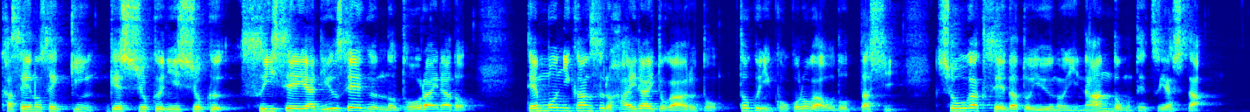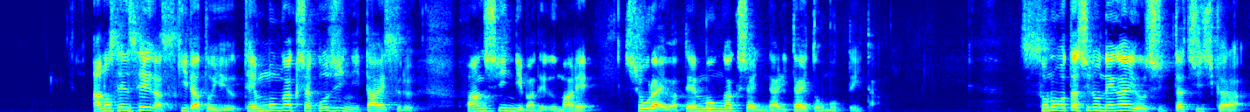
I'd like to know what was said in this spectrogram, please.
火星の接近、月食、日食、水星や流星群の到来など、天文に関するハイライトがあると特に心が躍ったし、小学生だというのに何度も徹夜した。あの先生が好きだという天文学者個人に対するファン心理まで生まれ、将来は天文学者になりたいと思っていた。その私の願いを知った父から、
